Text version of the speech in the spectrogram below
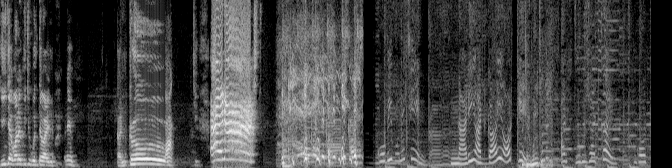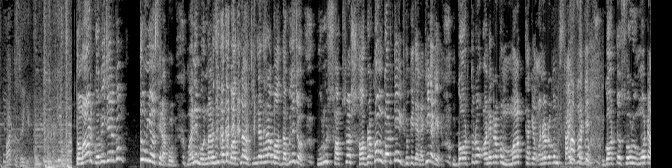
কি যে বলো কিছু বলতে পারি না। মানে কন্ট্রোল এই! কবি বলেছেন নারী আটকায় অর্থে আর পুরুষ আটকায় গর্তে। তোমার কবি যেরকম তুমিও সেরকম। মানে মন মানসিকতা বদলাও চিন্তাধারা বদলাও বুঝেছ? পুরুষ সবসময় সব রকম গর্তেই ঢুকে যায় না ঠিক আছে? গর্তরও অনেক রকম মাপ থাকে অনেক রকম সাইজ থাকে। গর্ত সরু মোটা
